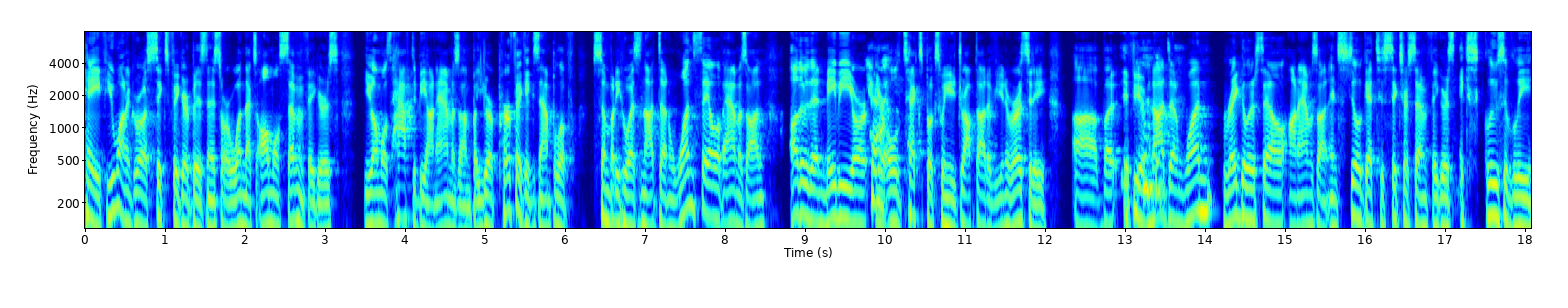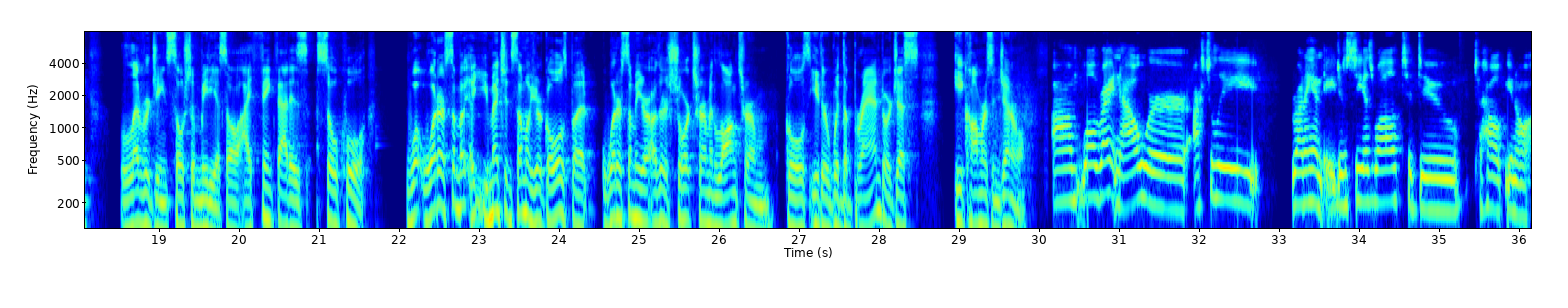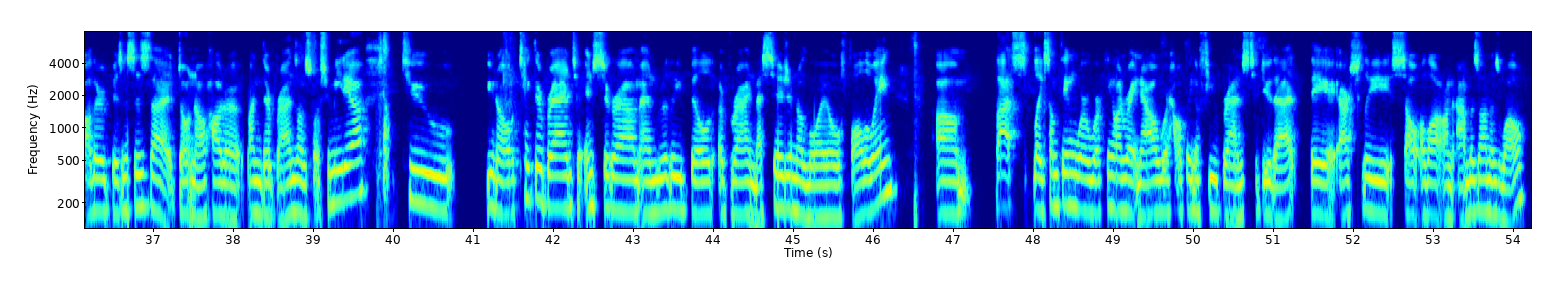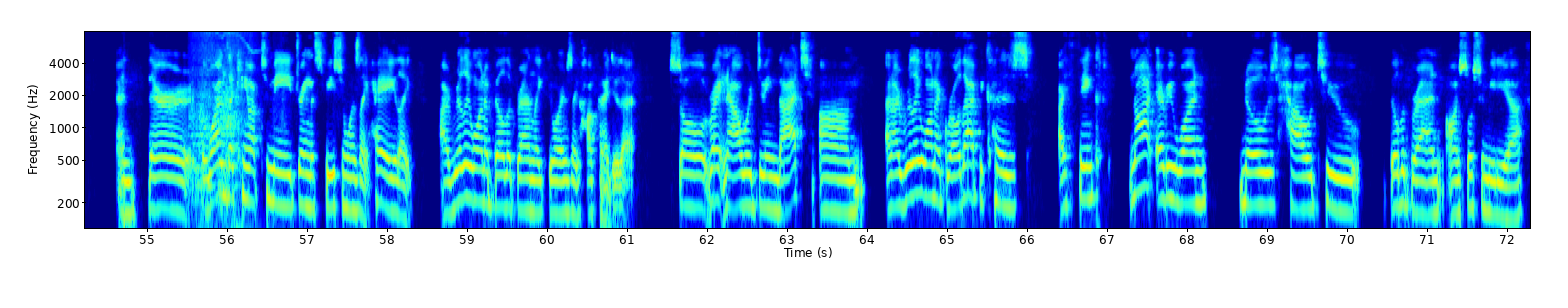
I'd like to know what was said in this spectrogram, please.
hey, if you want to grow a six figure business or one that's almost seven figures, you almost have to be on Amazon. But you're a perfect example of somebody who has not done one sale of Amazon other than maybe your, Yeah. your old textbooks when you dropped out of university. Uh, but if you have not done one regular sale on Amazon and still get to six or seven figures exclusively leveraging social media. So I think that is so cool. What what are some of you mentioned some of your goals, but what are some of your other short term and long term goals, either with the brand or just e-commerce in general? Um, well, right now we're actually running an agency as well to do to help you know other businesses that don't know how to run their brands on social media to you know take their brand to Instagram and really build a brand message and a loyal following. Um, that's like something we're working on right now. We're helping a few brands to do that. They actually sell a lot on Amazon as well. And they're the ones that came up to me during the speech and was like, hey, like, I really want to build a brand like yours. Like, how can I do that? So right now we're doing that. Um, and I really want to grow that because I think not everyone knows how to build a brand on social media.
